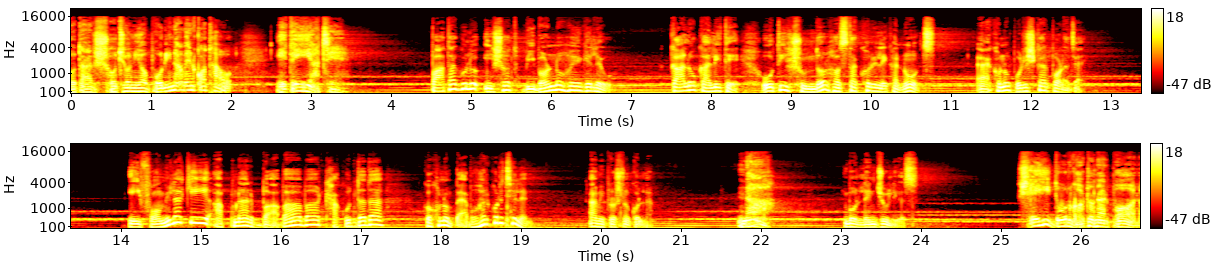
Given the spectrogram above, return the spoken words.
ও তার শোচনীয় পরিণামের কথাও এতেই আছে। পাতাগুলো ঈষৎ বিবর্ণ হয়ে গেলেও কালো কালিতে অতি সুন্দর হস্তাক্ষরে লেখা নোটস এখনও পরিষ্কার পড়া যায়। এই ফর্মুলা কি আপনার বাবা বা ঠাকুরদাদা কখনো ব্যবহার করেছিলেন? আমি প্রশ্ন করলাম। না বললেন জুলিয়াস। সেই দুর্ঘটনার পর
